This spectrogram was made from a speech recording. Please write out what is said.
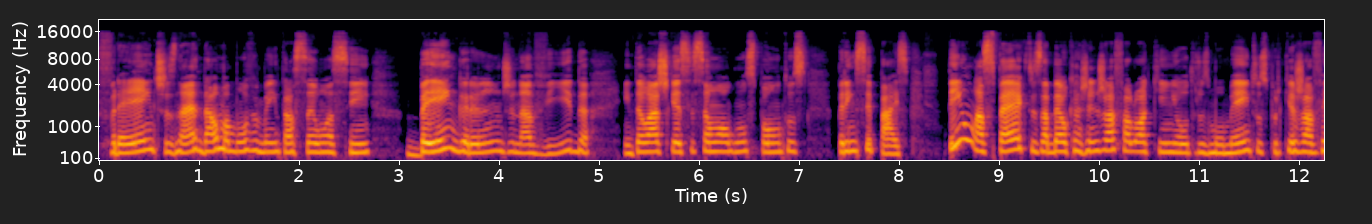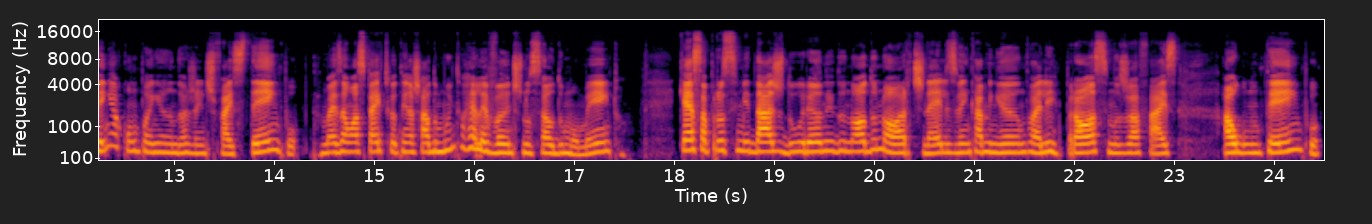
frentes, né, dá uma movimentação assim bem grande na vida. Então acho que esses são alguns pontos principais. Tem um aspecto, Isabel, que a gente já falou aqui em outros momentos, porque já vem acompanhando a gente faz tempo, mas é um aspecto que eu tenho achado muito relevante no céu do momento, que é essa proximidade do Urano e do Nó do Norte, né? Eles vêm caminhando ali próximos já faz algum tempo.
